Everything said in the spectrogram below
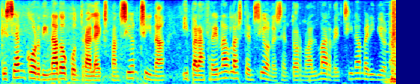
que se han coordinado contra la expansión china y para frenar las tensiones en torno al mar de China Meridional.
